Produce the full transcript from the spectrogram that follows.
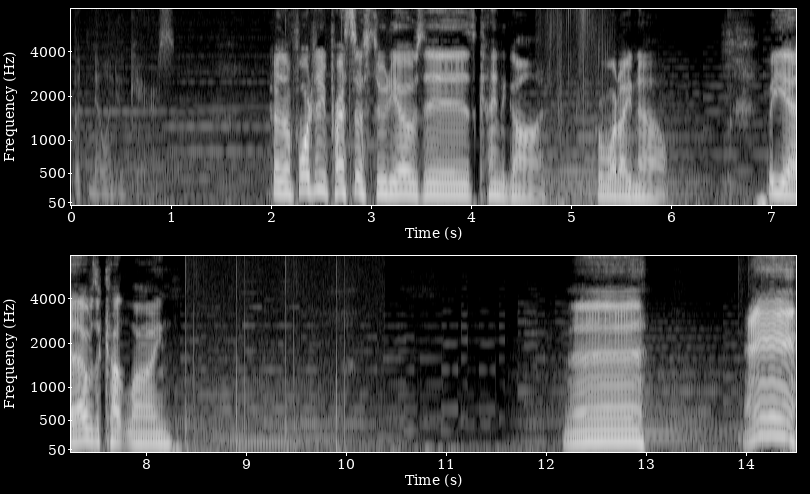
but no one who cares. Because unfortunately, Presto Studios is kind of gone, for what I know. But yeah, that was a cut line. Eh. Eh.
